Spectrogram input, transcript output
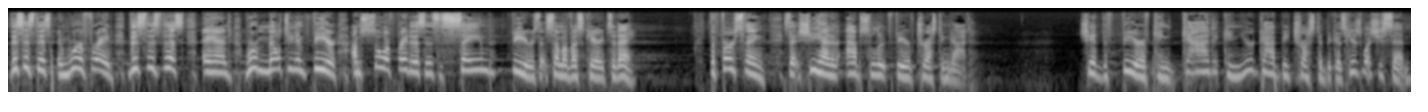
This is this, and we're afraid. This, this, this, and we're melting in fear. I'm so afraid of this. And it's the same fears that some of us carry today. The first thing is that she had an absolute fear of trusting God. She had the fear of, can God, can your God be trusted? Because here's what she said.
